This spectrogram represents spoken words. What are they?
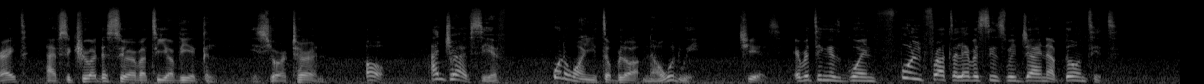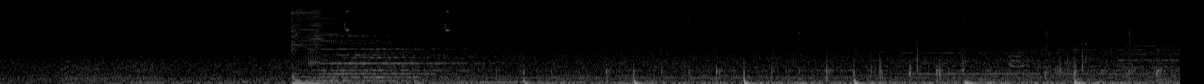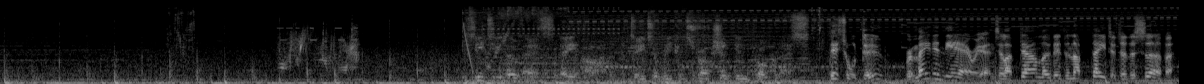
right, I've secured the server to your vehicle. It's your turn. Oh, and drive safe. Wouldn't want you to blow up now, would we? Cheers. Everything is going full throttle ever since we joined up, don't it? CTOS AR. Data reconstruction in progress. This will do. Remain in the area until I've downloaded enough data to the server.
